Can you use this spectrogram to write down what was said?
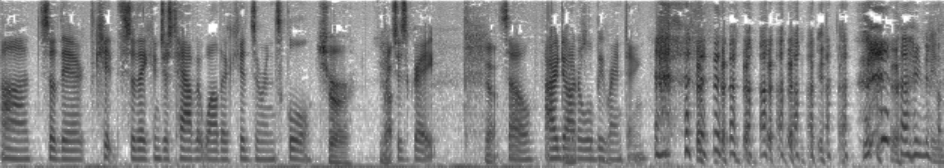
Uh, so their kids, so they can just have it while their kids are in school, Sure. Yeah. which is great. Yeah. So our daughter will be renting. I know.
